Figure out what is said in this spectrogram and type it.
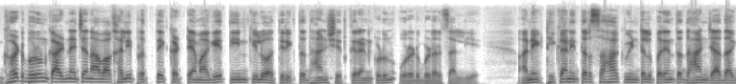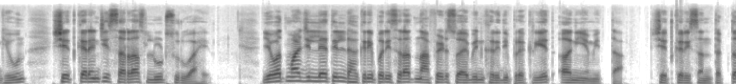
घट भरून काढण्याच्या नावाखाली प्रत्येक कट्ट्यामागे तीन किलो अतिरिक्त धान शेतकऱ्यांकडून ओरडबडर चालली आहे अनेक ठिकाणी तर सहा क्विंटलपर्यंत धान जादा घेऊन शेतकऱ्यांची सर्रास लूट सुरू आहे. यवतमाळ जिल्ह्यातील ढाकरी परिसरात नाफेड सोयाबीन खरेदी प्रक्रियेत अनियमितता शेतकरी संतप्त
